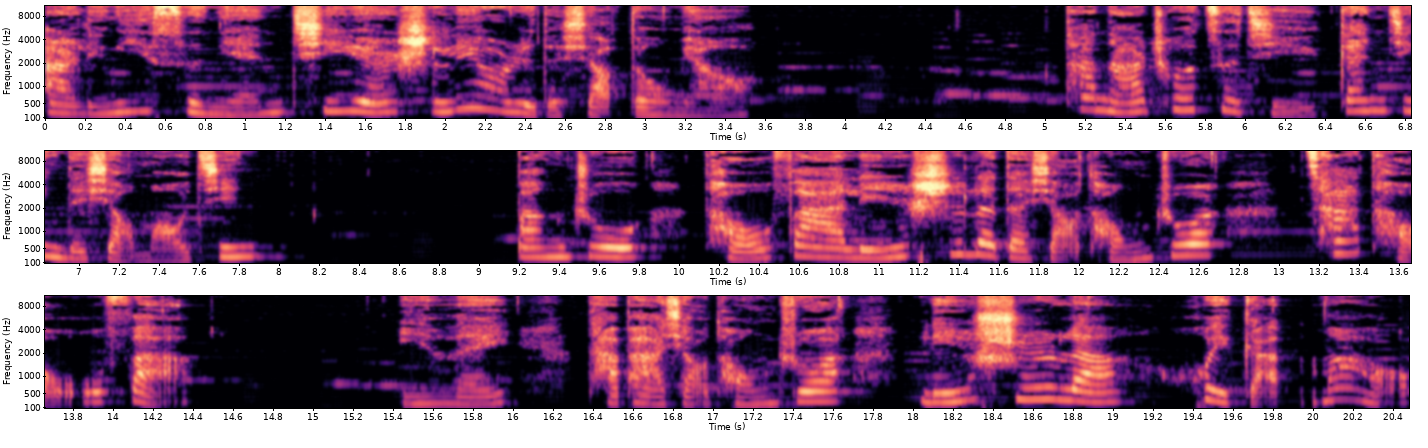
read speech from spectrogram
二零一四年七月十六日的小豆苗，他拿出自己干净的小毛巾，帮助头发淋湿了的小同桌擦头发，因为他怕小同桌淋湿了会感冒。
